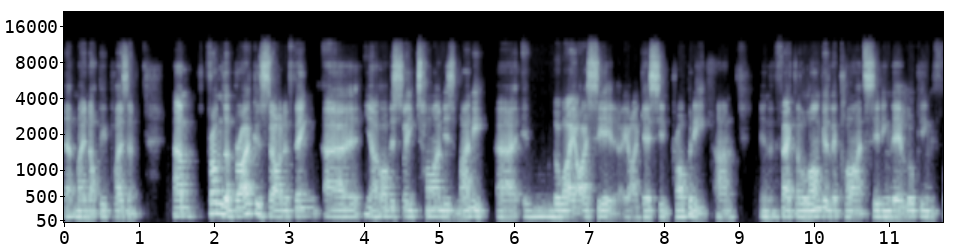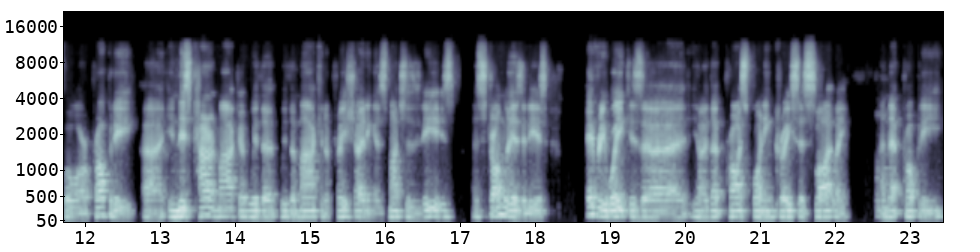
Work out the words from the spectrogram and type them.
that may not be pleasant. Um, from the broker's side of thing, uh, you know, obviously time is money. Uh, the way I see it, I guess in property, um, in the fact that the longer the client's sitting there looking for a property uh, in this current market with the with the market appreciating as much as it is, as strongly as it is, every week is uh, you know that price point increases slightly, mm-hmm. and that property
